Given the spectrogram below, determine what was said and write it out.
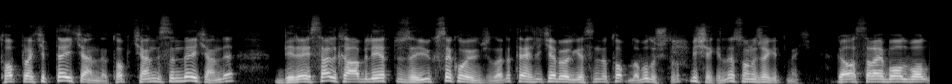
top rakipteyken de top kendisindeyken de bireysel kabiliyet düzeyi yüksek oyuncuları tehlike bölgesinde topla buluşturup bir şekilde sonuca gitmek. Galatasaray bol bol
